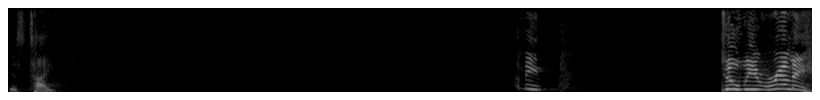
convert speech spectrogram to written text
Is tight. I mean, do we really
